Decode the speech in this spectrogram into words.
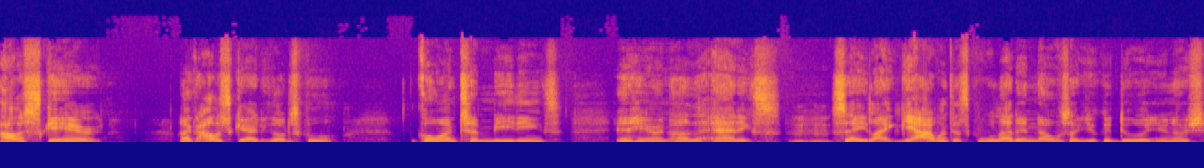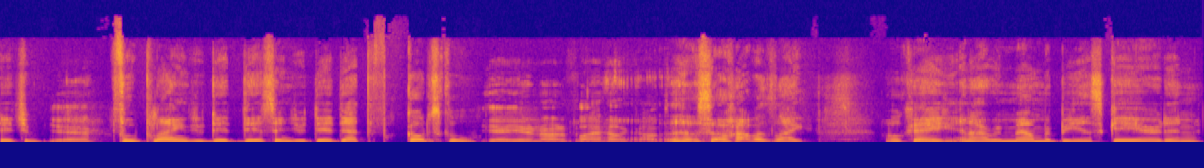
I was scared. Like I was scared to go to school. Going to meetings and hearing other addicts mm-hmm. say like, "Yeah, I went to school. I didn't know, so you could do it." You know, shit. You yeah, flew planes. You did this and you did that. Go to school. Yeah, you didn't know how to fly a helicopter. so I was like, okay. And I remember being scared and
